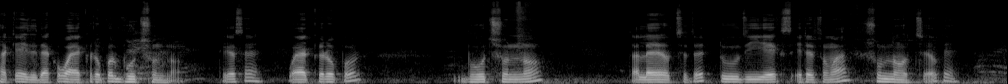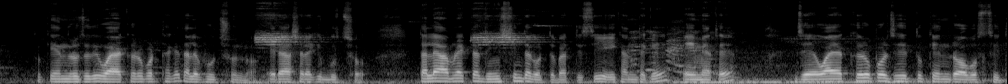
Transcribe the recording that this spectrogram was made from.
থাকে, এই যে দেখো ওয়াই অক্ষের উপর ভূত শূন্য, ঠিক আছে? ওয়াই অক্ষের উপর ভূত শূন্য, তাহলে হচ্ছে যে টু জি এক্স এটা তোমার শূন্য হচ্ছে ওকে তো কেন্দ্র যদি ওয়াই অক্ষের উপর থাকে, তাহলে ভূত শূন্য। এটা আশা কি বুঝছ। তাহলে আমরা একটা জিনিস চিন্তা করতে পারতেছি এখান থেকে, এই ম্যাথে, যে ওয়াই অক্ষের উপর যেহেতু কেন্দ্র অবস্থিত,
